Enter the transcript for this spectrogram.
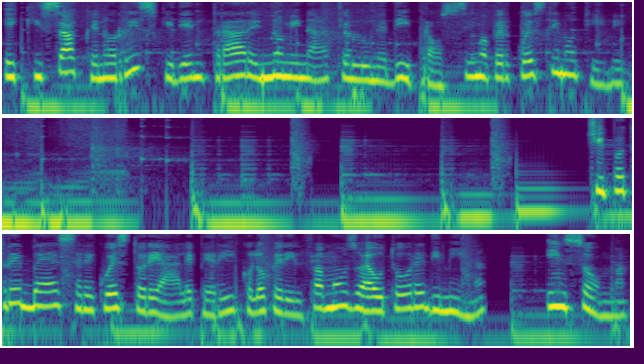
E chissà che non rischi di entrare in nominati a lunedì prossimo per questi motivi. Ci potrebbe essere questo reale pericolo per il famoso autore di Mina? Insomma,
